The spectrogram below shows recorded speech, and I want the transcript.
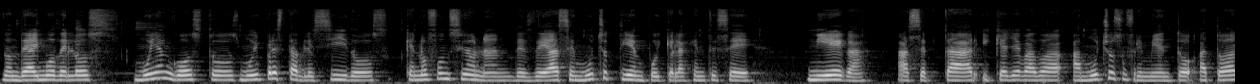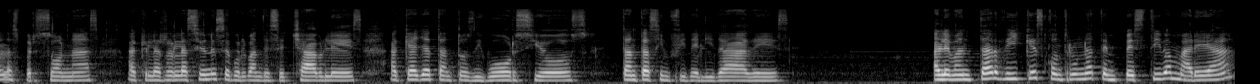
donde hay modelos muy angostos, muy preestablecidos, que no funcionan desde hace mucho tiempo y que la gente se niega a aceptar y que ha llevado a, a, mucho sufrimiento a todas las personas, a que las relaciones se vuelvan desechables, a que haya tantos divorcios, tantas infidelidades, a levantar diques contra una tempestiva marea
